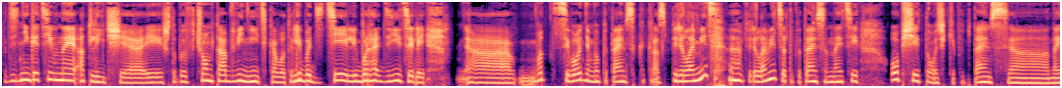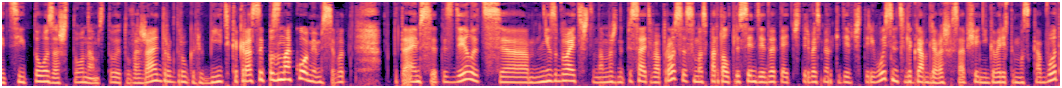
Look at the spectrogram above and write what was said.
вот эти негативные отличия и чтобы в чем-то обвинить кого-то, либо детей, либо родителей. А, вот сегодня мы пытаемся как раз переломить, переломить это, пытаемся найти общие точки, пытаемся найти то, за что нам стоит уважать друг друга, любить, как раз и познакомимся, вот попытаемся это сделать. Не забывайте, что нам можно писать вопросы, смс-портал плюс семь девять два пять четыре восьмерки девять четыре восемь, телеграмм для ваших сообщений говорит и Москобот,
